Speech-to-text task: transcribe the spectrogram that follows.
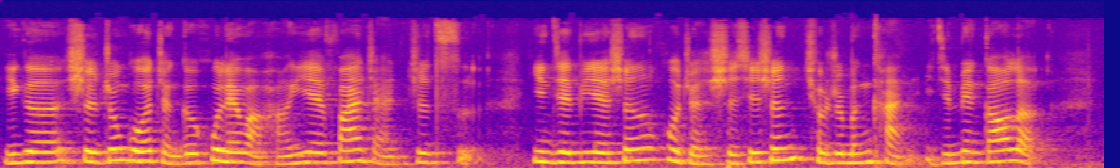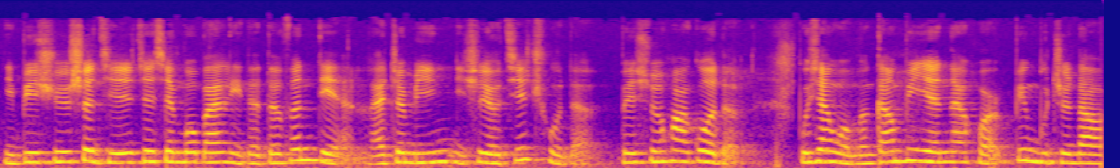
一个是中国整个互联网行业发展至此，应届毕业生或者实习生求职门槛已经变高了，你必须涉及这些模板里的得分点来证明你是有基础的，被驯化过的，不像我们刚毕业那会儿，并不知道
